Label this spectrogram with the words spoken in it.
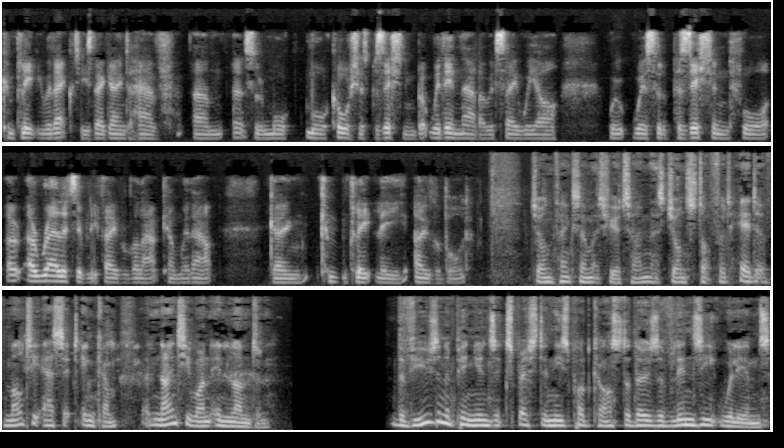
completely with equities. They're going to have um, a sort of more, more cautious positioning. But within that, I would say we are, we're, we're sort of positioned for a, a relatively favorable outcome without going completely overboard. John, thanks so much for your time. That's John Stopford, Head of Multi Asset Income at Ninety One in London. The views and opinions expressed in these podcasts are those of Lindsay Williams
